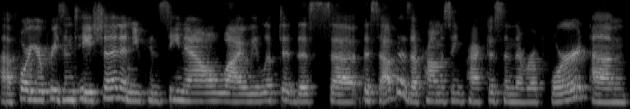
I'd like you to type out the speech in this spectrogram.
uh, for your presentation. And you can see now why we lifted this, uh, this up as a promising practice in the report. Um,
